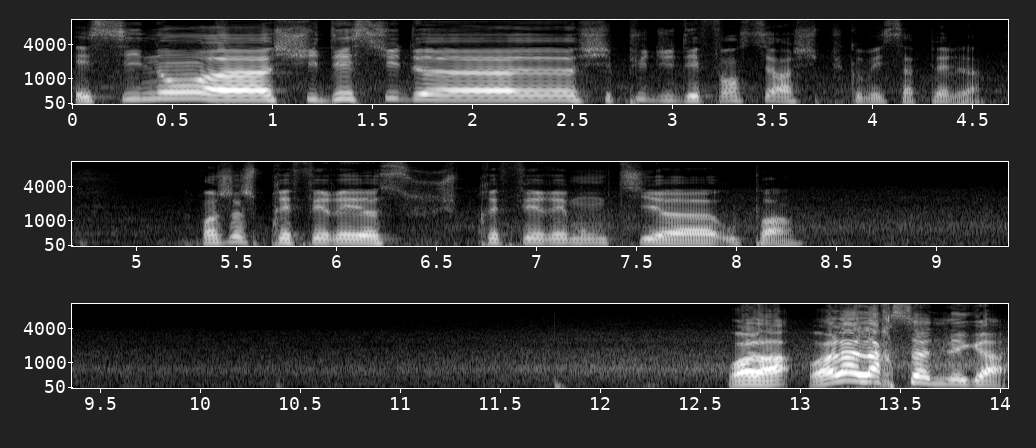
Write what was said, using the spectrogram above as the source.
et sinon, je suis déçu de... je sais plus, du défenseur. Je sais plus comment il s'appelle, là. Franchement, je préférais, euh, je préférais mon petit euh, ou pas. Voilà, voilà Larson, les gars.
